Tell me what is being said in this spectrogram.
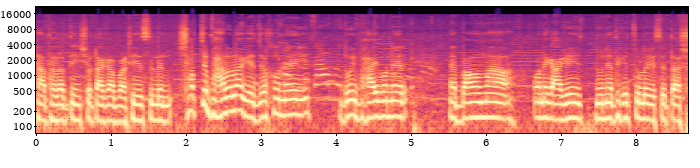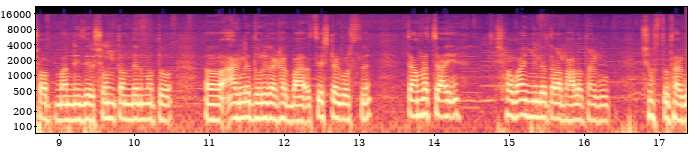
সাত হাজার তিনশো টাকা পাঠিয়েছিলেন। সবচেয়ে ভালো লাগে যখন এই দুই ভাই বোনের বাবা মা অনেক আগেই দুনিয়া থেকে চলে গেছে, তার সৎ বা নিজের সন্তানদের মতো আগলে ধরে রাখার চেষ্টা করছে। তা আমরা চাই সবাই মিলে তারা ভালো থাকুক, সুস্থ থাকুক।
